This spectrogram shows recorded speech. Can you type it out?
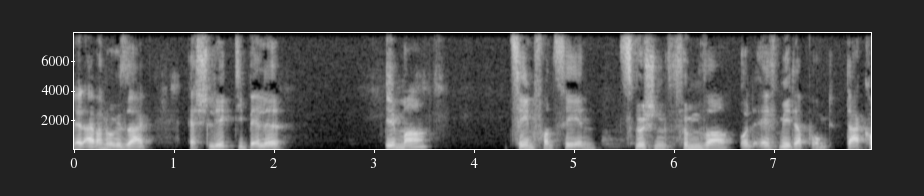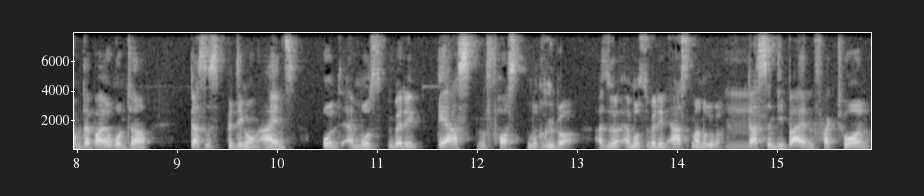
Der hat einfach nur gesagt, er schlägt die Bälle immer 10 von 10 zwischen 5er und 11 Meter Punkt. Da kommt der Ball runter. Das ist Bedingung 1. Und er muss über den ersten Pfosten rüber. Also er muss über den ersten Mann rüber. Mhm. Das sind die beiden Faktoren,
